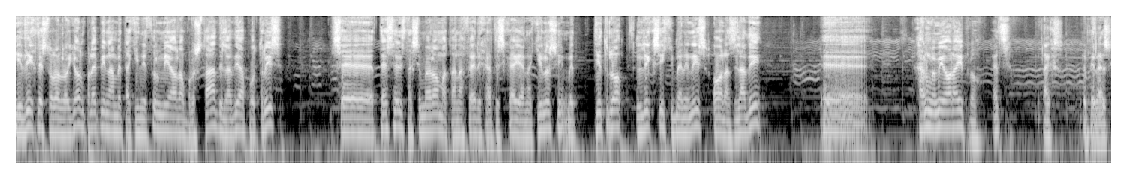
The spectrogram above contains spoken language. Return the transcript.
Οι δείκτες των ορολογιών πρέπει να μετακινηθούν μία ώρα μπροστά, δηλαδή από 3 σε 4 τα ξημερώματα, αναφέρει χαρτιστικά η ανακοίνωση με τίτλο Λήξη χειμερινής ώρας. Δηλαδή, ε, χάνουμε μία ώρα ύπνο. Έτσι. Εντάξει, δεν πειράζει.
